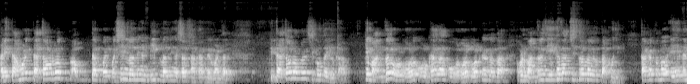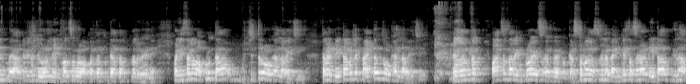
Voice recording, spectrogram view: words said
आणि त्यामुळे त्याच्यावर त्या मशीन लर्निंग आणि डीप लर्निंग अशा शाखा निर्माण झाल्या. की त्याच्यावर आपल्याला शिकवता येईल का? की मांजर ओळखायला ओळखण्याकरता आपण मांजराची एक हजार चित्र त्याला दाखवली. त्याकरता मग A N N artificial neural network वगैरे वापरतात पण ते आता आपल्याला वेळ नाही. पण हे सगळं वापरून त्याला चित्र ओळखायला लावायची. त्याला डेटामधले पॅटर्न ओळखायला लावायचे. उदाहरणार्थ पाच हजार एम्प्लॉई कस्टमर असलेल्या बँकेचा सगळा डेटा दिला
